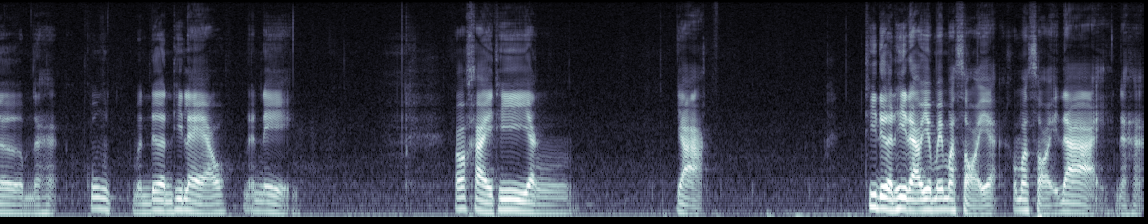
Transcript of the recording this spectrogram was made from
เดิมๆนะฮะกุ้งเหมือนเดือนที่แล้วนั่นเอง ก็ใครที่ยังอยาก ที่เดือนที่แล้วยังไม่มาสอยอะ่ะเขามาสอยได้นะฮะ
